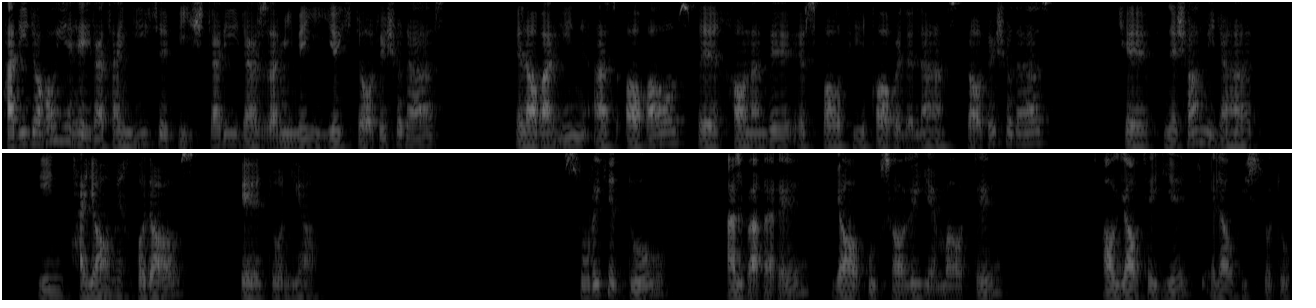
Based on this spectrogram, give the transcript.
پدیده های حیرت انگیز بیشتری در زمینه یک داده شده است. بنابراین از آغاز به خواننده اثباتی قابل لمس داده شده است که نشان می دهد این پیام خداست به دنیا. سوره دو البقره یا گوساله ماده آیات یک الی بیست و دو.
